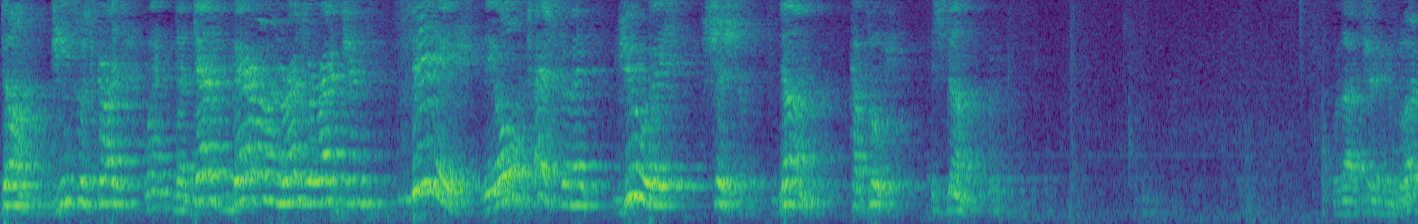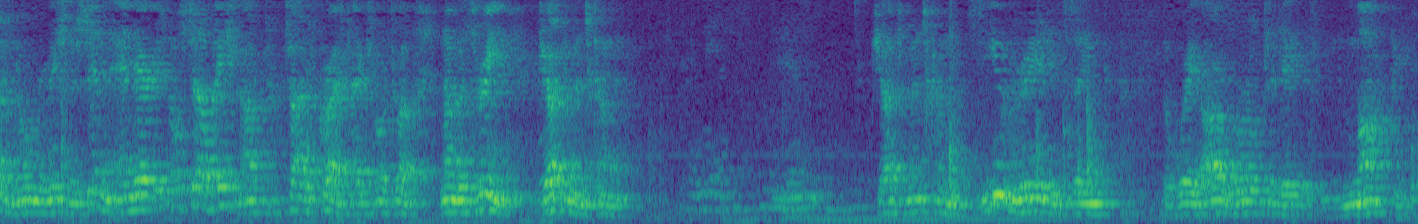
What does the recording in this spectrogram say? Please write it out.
done. Jesus Christ, when the death, burial, and resurrection finished the Old Testament Jewish system. Done. Kapush. It's done. Without shedding of blood, is no remission of sin, and there is no salvation outside of Christ. Acts 4.12. Number three, judgment's coming. Judgment's coming. Do you really think the way our world today is mocking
